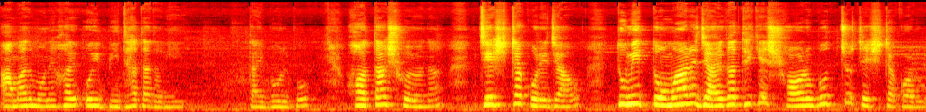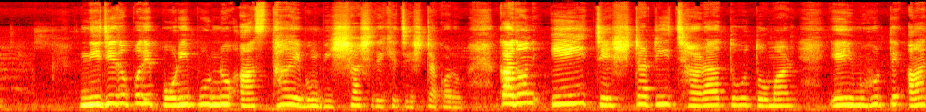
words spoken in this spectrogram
আমার মনে হয় ওই বিধাতারও নেই। তাই বলব, হতাশ হও না, চেষ্টা করে যাও। তুমি তোমার জায়গা থেকে সর্বোচ্চ চেষ্টা করো। নিজের উপরে পরিপূর্ণ আস্থা এবং বিশ্বাস রেখে চেষ্টা করো। কারণ এই চেষ্টাটি ছাড়া তো তোমার এই মুহূর্তে আর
